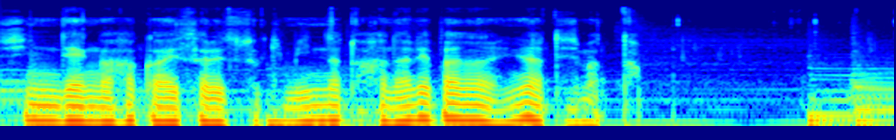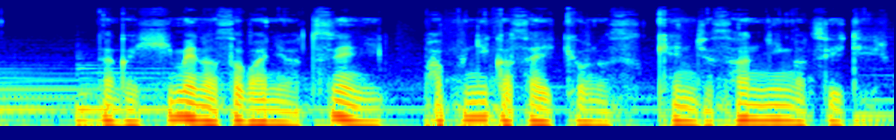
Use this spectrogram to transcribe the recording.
神殿が破壊された時みんなと離れ離れになってしまった。なんか姫のそばには常にパプニカ最強の賢者3人がついている。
